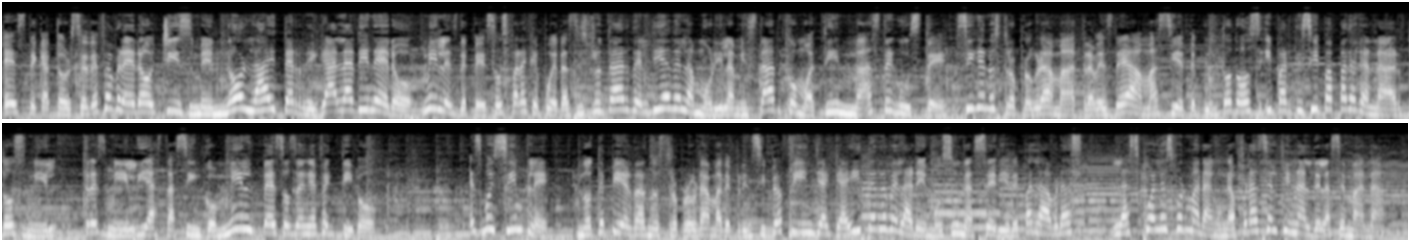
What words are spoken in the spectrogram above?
Este 14 de febrero, Chisme No Lie te regala dinero. Miles de pesos para que puedas disfrutar del Día del Amor y la Amistad como a ti más te guste. Sigue nuestro programa a través de AMA 7.2 y participa para ganar 2 mil, 3 mil y hasta 5 mil pesos en efectivo. Es muy simple. No te pierdas nuestro programa de principio a fin, ya que ahí te revelaremos una serie de palabras, las cuales formarán una frase al final de la semana.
